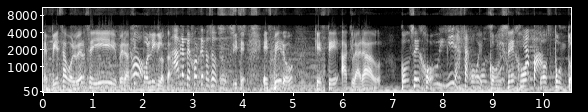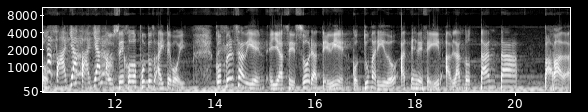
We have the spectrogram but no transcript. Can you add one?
empieza a volverse ahí, pero así no, políglota. habla mejor que nosotros. Dice, espero que esté aclarado. Consejo. Uy, mira, hasta con consejo. consejo, Yapa. dos puntos. Yapa, yapa, yapa. Consejo, dos puntos, ahí te voy. Conversa bien y asesórate bien con tu marido antes de seguir hablando tanta pavada.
